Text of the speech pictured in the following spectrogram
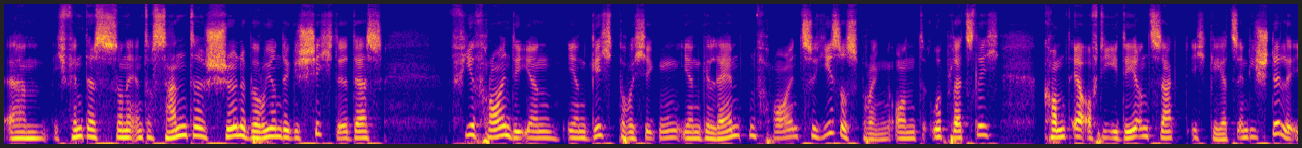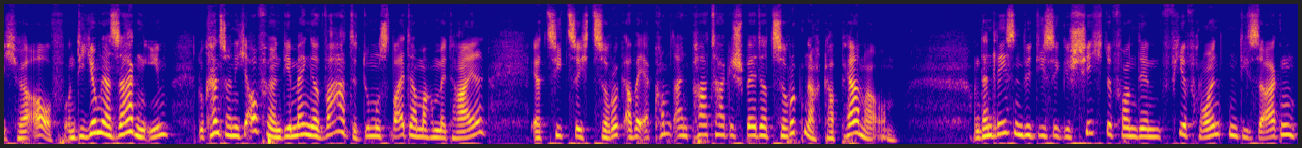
ähm, ich finde das so eine interessante, schöne, berührende Geschichte, dass vier Freunde ihren, ihren gichtbrüchigen, ihren gelähmten Freund zu Jesus bringen. Und urplötzlich kommt er auf die Idee und sagt, ich gehe jetzt in die Stille, ich höre auf. Und die Jünger sagen ihm, du kannst doch nicht aufhören, die Menge wartet, du musst weitermachen mit Heilen. Er zieht sich zurück, aber er kommt ein paar Tage später zurück nach Kapernaum. Und dann lesen wir diese Geschichte von den vier Freunden, die sagen,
